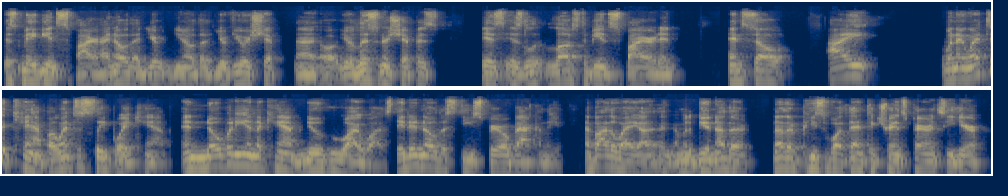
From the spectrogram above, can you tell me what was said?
this may be inspired. I know that your you know the your viewership, uh, your listenership is is is loves to be inspired, and and so I when I went to camp, I went to sleepaway camp, and nobody in the camp knew who I was. They didn't know the Steve Spiro back in the. And by the way, I, am going to be another another piece of authentic transparency here.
